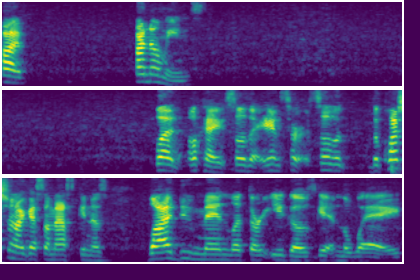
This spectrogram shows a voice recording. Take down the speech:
By by no means. But okay, so the answer, so the, the question I guess I'm asking is why do men let their egos get in the way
